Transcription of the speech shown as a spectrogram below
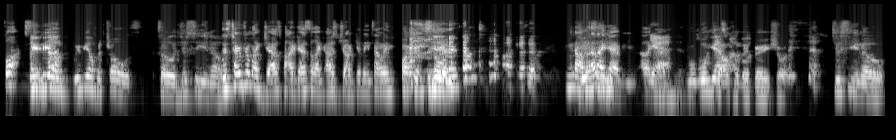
fucks. we Like, be on, we be on patrols. So just so you know, This turned from like Jazz podcast to like us drunkenly telling fucking stories. no, but I like having you. I like Yeah. having you. we'll, we'll get That's off my of it very shortly. Just so you know,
